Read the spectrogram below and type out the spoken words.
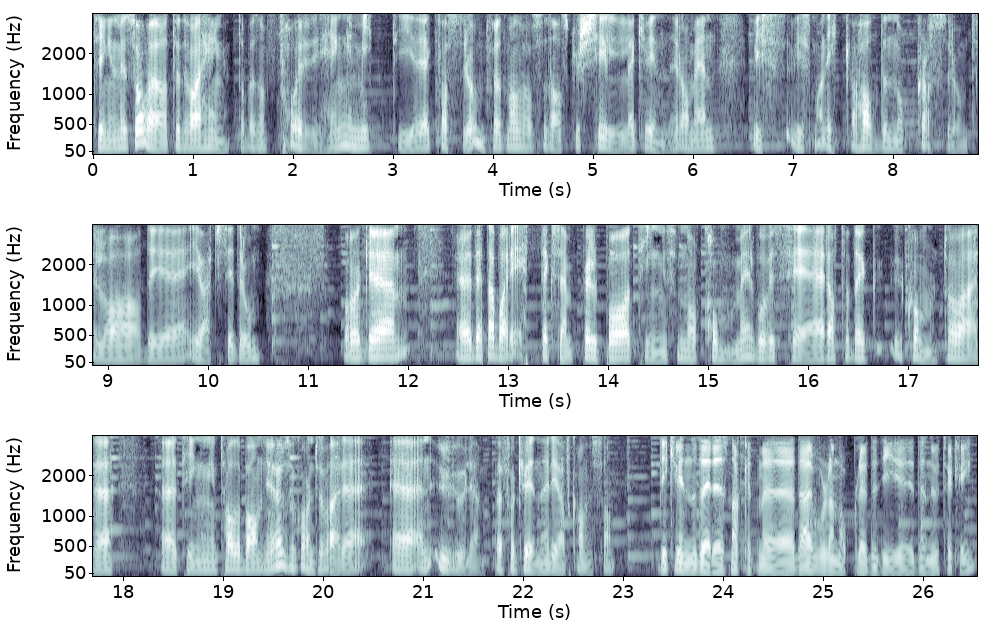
tingene vi så, var at det var hengt opp et sånt forheng midt i et klasserom, for at man også da skulle skille kvinner og menn hvis, hvis man ikke hadde nok klasserom til å ha de i hvert sitt rom. Og Eh, dette er bare ett eksempel på ting som nå kommer, hvor vi ser at det kommer til å være eh, ting Taliban gjør som kommer til å være eh, en ulempe for kvinner i Afghanistan. De kvinnene dere snakket med der, hvordan opplevde de den utviklingen?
